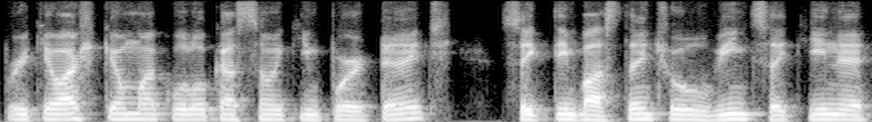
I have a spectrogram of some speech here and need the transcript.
porque eu acho que é uma colocação aqui importante. Sei que tem bastante ouvintes aqui, né,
